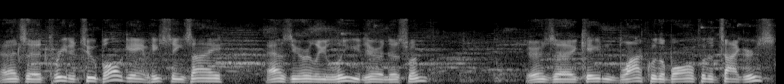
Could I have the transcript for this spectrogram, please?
And it's a 3 to 2 ball game. Hastings High has the early lead here in this one. There's a Caden Block with the ball for the Tigers.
